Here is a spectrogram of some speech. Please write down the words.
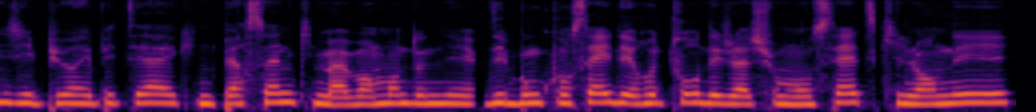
j'ai pu répéter avec une personne qui m'a vraiment donné des bons conseils, des retours déjà sur mon set, ce qu'il en est,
